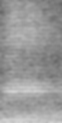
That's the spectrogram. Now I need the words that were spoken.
Beep.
